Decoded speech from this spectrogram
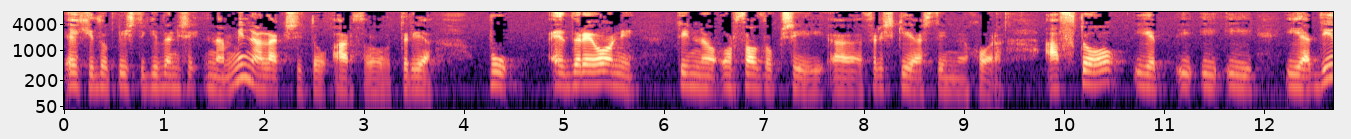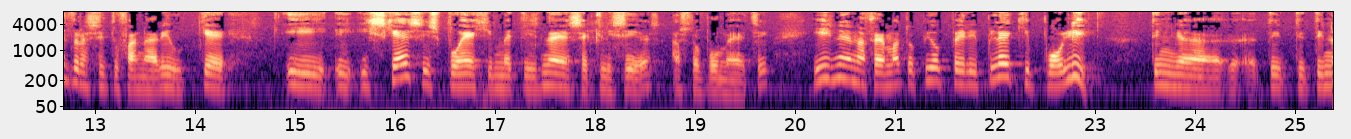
έχει ειδοποιήσει την κυβέρνηση να μην αλλάξει το άρθρο 3 που που εδραιώνει την ορθόδοξη ε, θρησκεία στην χώρα. Αυτό, η, η, η, η αντίδραση του φαναρίου και οι, οι, οι σχέσεις που έχει με τις νέες εκκλησίες, ας το πούμε έτσι, είναι ένα θέμα το οποίο περιπλέκει πολύ την, ε, την, την,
